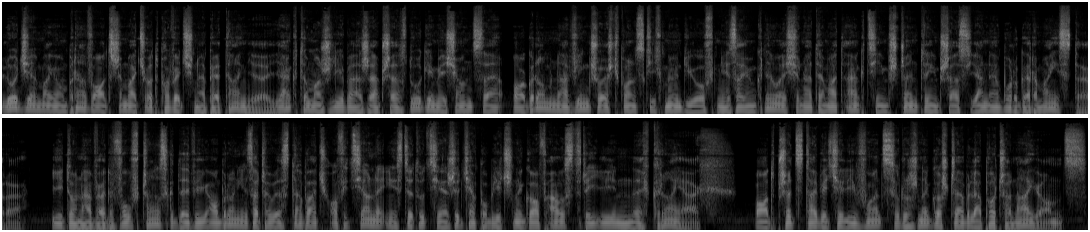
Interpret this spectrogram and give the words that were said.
Ludzie mają prawo otrzymać odpowiedź na pytanie, jak to możliwe, że przez długie miesiące ogromna większość polskich mediów nie zająknęła się na temat akcji wszczętej przez Janę Burgermeister. I to nawet wówczas, gdy w jej obronie zaczęły stawać oficjalne instytucje życia publicznego w Austrii i innych krajach, od przedstawicieli władz różnego szczebla poczynając,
